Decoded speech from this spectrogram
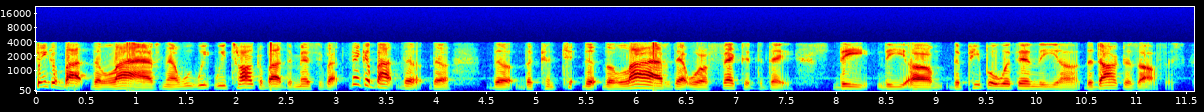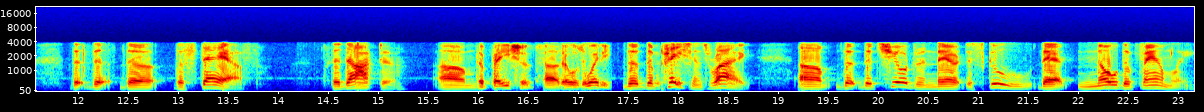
think about the lives. Now we we, we talk about domestic violence. Think about the the the the, the the lives that were affected today. The the um the people within the uh the doctor's office, the the the the staff, the doctor, um the patients uh, that was the, waiting. The the patients, right? Um, the the children there at the school that know the family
